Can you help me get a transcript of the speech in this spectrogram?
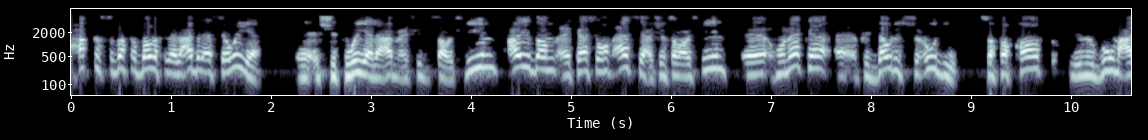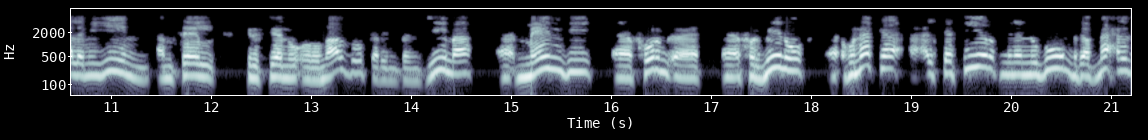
حق استضافة دورة الألعاب الآسيوية آه، الشتوية لعام 2029 أيضا كأس أمم آسيا 2027 آه، هناك آه، في الدوري السعودي صفقات لنجوم عالميين أمثال كريستيانو رونالدو كريم بنزيما ميندي فيرمينو هناك الكثير من النجوم رياض محرز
